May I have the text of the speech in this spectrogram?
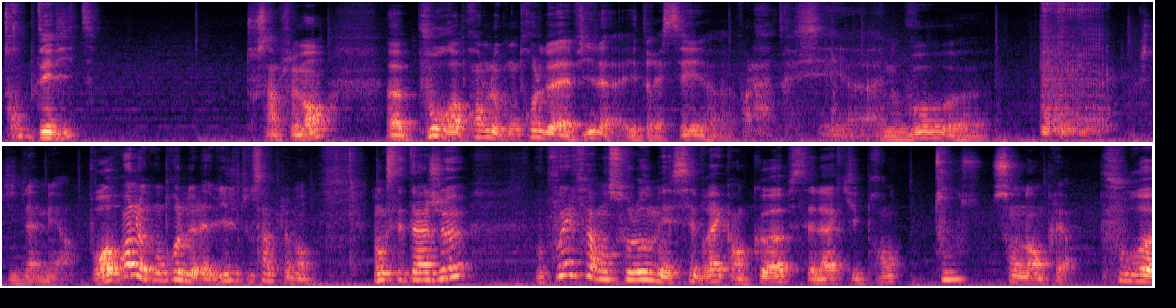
troupe d'élite, tout simplement, pour reprendre le contrôle de la ville et dresser, euh, voilà, dresser euh, à nouveau, je dis de la merde, pour reprendre le contrôle de la ville tout simplement. Donc c'est un jeu, vous pouvez le faire en solo, mais c'est vrai qu'en coop, c'est là qu'il prend tout son ampleur. Pour,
